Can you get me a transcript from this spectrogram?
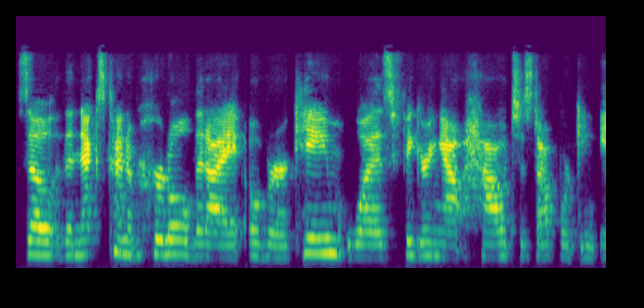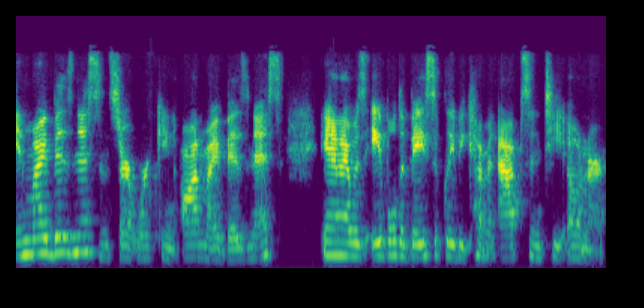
So the next kind of hurdle that I overcame was figuring out how to stop working in my business and start working on my business. And I was able to basically become an absentee owner.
